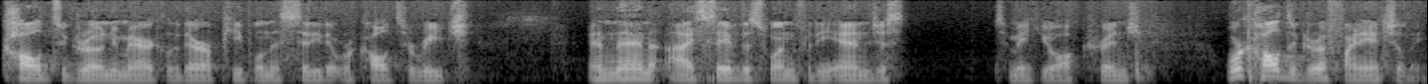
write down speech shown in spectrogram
Called to grow numerically. There are people in this city that we're called to reach. And then I save this one for the end just to make you all cringe. We're called to grow financially.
